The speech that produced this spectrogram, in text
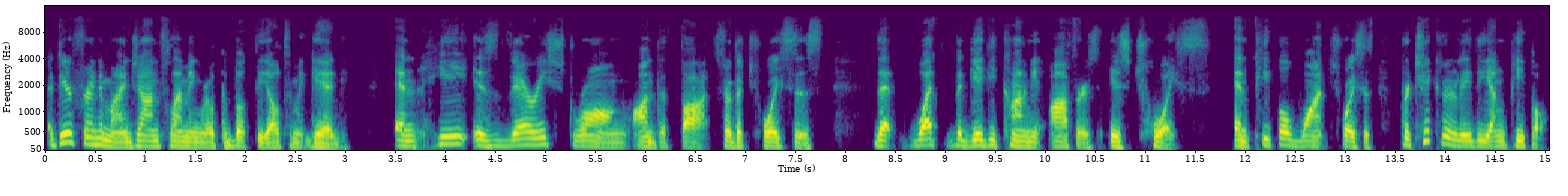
A dear friend of mine, John Fleming, wrote the book The Ultimate Gig. And he is very strong on the thoughts or the choices that what the gig economy offers is choice. And people want choices, particularly the young people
